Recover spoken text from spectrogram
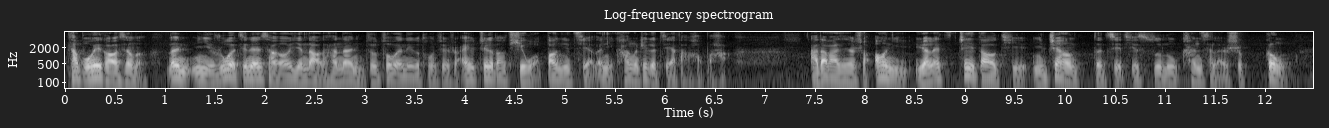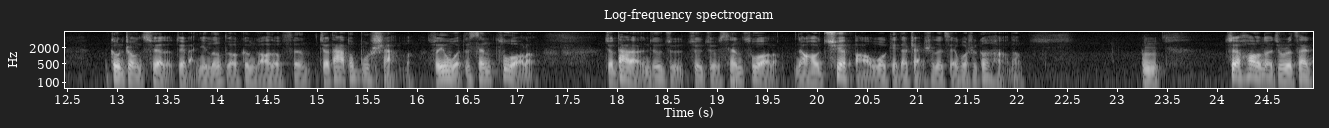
他不会高兴的。那你如果今天想要引导他，那你就作为那个同学说：“哎，这个道题我帮你解了，你看看这个解法好不好？”啊，大发现说：“哦，你原来这道题，你这样的解题思路看起来是更更正确的，对吧？你能得更高的分，就大家都不傻嘛。所以我就先做了，就大胆就就就就先做了，然后确保我给他展示的结果是更好的。嗯，最后呢，就是在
